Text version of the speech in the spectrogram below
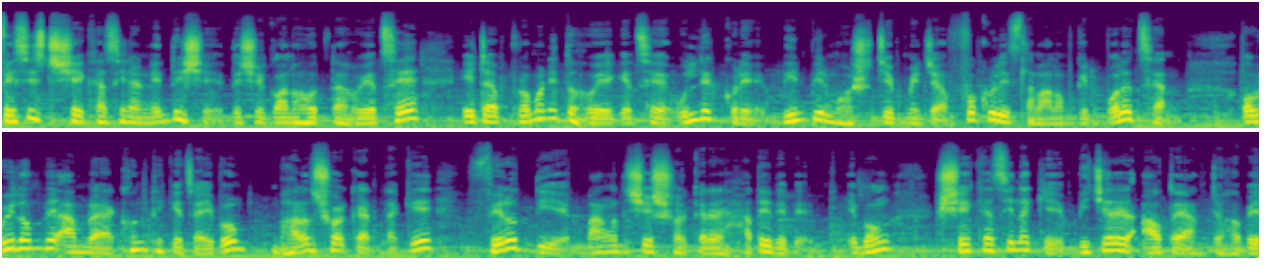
ফেসিস্ট শেখ হাসিনার নির্দেশে দেশে গণহত্যা হয়েছে। এটা প্রমাণিত হয়ে গেছে, উল্লেখ করে বিএনপির মহাসচিব মির্জা ফখরুল ইসলাম আলমগীর বলেছেন, অবিলম্বে আমরা এখন থেকে চাইব ভারত সরকার তাকে ফেরত দিয়ে বাংলাদেশের সরকারের হাতে দেবে এবং শেখ হাসিনাকে বিচারের আওতায় আনতে হবে।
